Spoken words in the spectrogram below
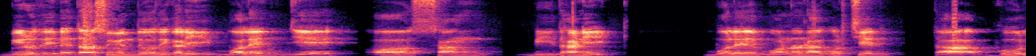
বিরোধী নেতা শুভেন্দু অধিকারী বলেন যে, অসাংবিধানিক বলে বর্ণনা করছেন তা ভুল।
